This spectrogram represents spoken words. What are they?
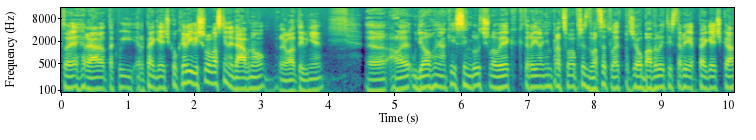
to je hra, takový RPGčko, který vyšlo vlastně nedávno, relativně. Eh, ale udělal ho nějaký single člověk, který na něm pracoval přes 20 let, protože ho bavili ty staré RPGčka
